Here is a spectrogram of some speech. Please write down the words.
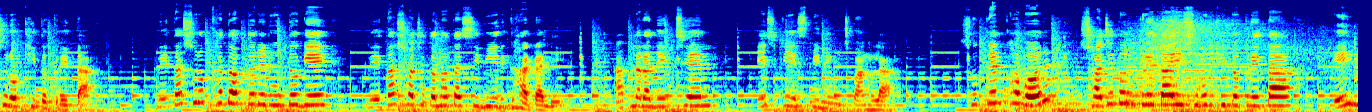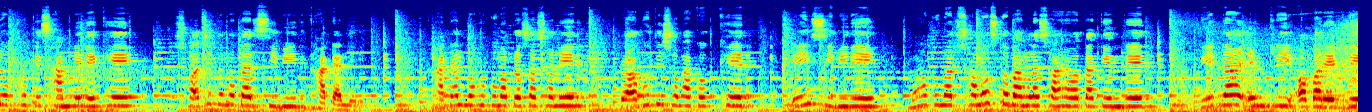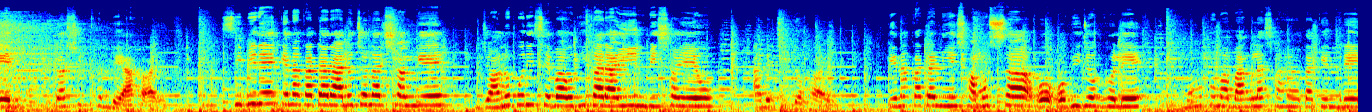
সুরক্ষিত ক্রেতা। ক্রেতা সুরক্ষা দপ্তরের উদ্যোগে ক্রেতা সচেতনতা শিবির ঘাটালে। আপনারা দেখছেন এসটিএসপি নিউজ বাংলা। সূত্রের খবর, সচেতন ক্রেতাই সুরক্ষিত ক্রেতা, এই লক্ষ্যকে সামনে রেখে সচেতনতার শিবির ঘাটালে। ঘাটাল মহকুমা প্রশাসনের প্রগতি সভাকক্ষের এই শিবিরে মহকুমার সমস্ত বাংলা সহায়তা কেন্দ্রের ডেটা এন্ট্রি অপারেটরদের প্রশিক্ষণ দেওয়া হয়। শিবিরে কেনাকাটার আলোচনার সঙ্গে জনপরিষেবা অধিকার আইন বিষয়েও আলোচিত হয়। কেনাকাটা নিয়ে সমস্যা ও অভিযোগ হলে মহকুমা বাংলা সহায়তা কেন্দ্রে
